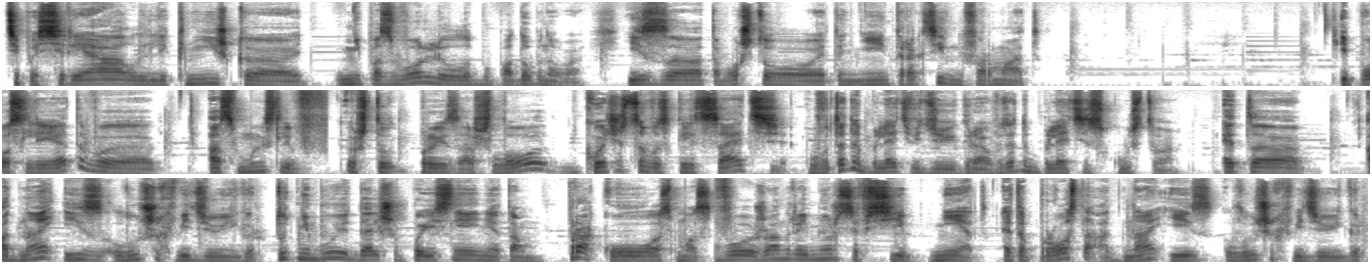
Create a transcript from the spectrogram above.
Типа сериал или книжка не позволила бы подобного из-за того, что это не интерактивный формат. И после этого, осмыслив, что произошло, хочется восклицать, вот это, блядь, видеоигра, вот это, блядь, искусство. Это одна из лучших видеоигр. Тут не будет дальше пояснения там про космос в жанре Immersive Sim. Нет, это просто одна из лучших видеоигр.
